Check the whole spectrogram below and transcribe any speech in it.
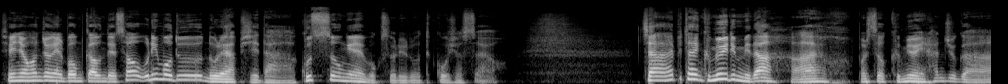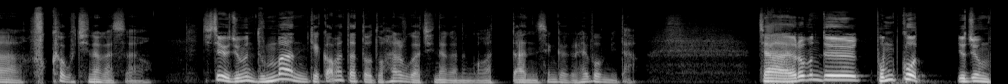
수인영 헌정 앨범 가운데서 우리 모두 노래합시다. 굿송의 목소리로 듣고 오셨어요. 자, 해피타임 금요일입니다. 아휴, 벌써 금요일 한 주가 훅 하고 지나갔어요. 진짜 요즘은 눈만 이렇게 감았다 떠도 하루가 지나가는 것 같다는 생각을 해봅니다. 자, 여러분들 봄꽃 요즘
